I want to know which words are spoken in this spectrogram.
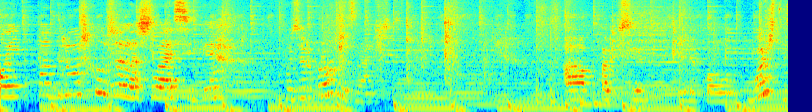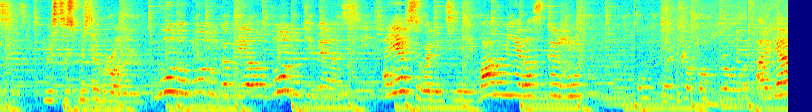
Ой, подружку уже нашла себе. Бутерброды, значит? А пепси или колу будешь носить вместе с бутербродами? Буду, буду, Габриэла, буду тебе носить. А я все Валентине Ивановне расскажу. Ой, только попробуй. А я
